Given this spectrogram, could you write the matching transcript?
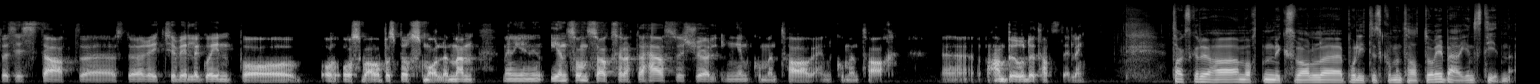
det siste, at Støre ikke ville gå inn på å, svare på spørsmålet. Men, men i, i, en sånn sak som dette her, så er selv ingen kommentar en kommentar. Uh, han burde tatt stilling. Takk skal du ha, Morten Myksvold, politisk kommentator i Bergens Tidende.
